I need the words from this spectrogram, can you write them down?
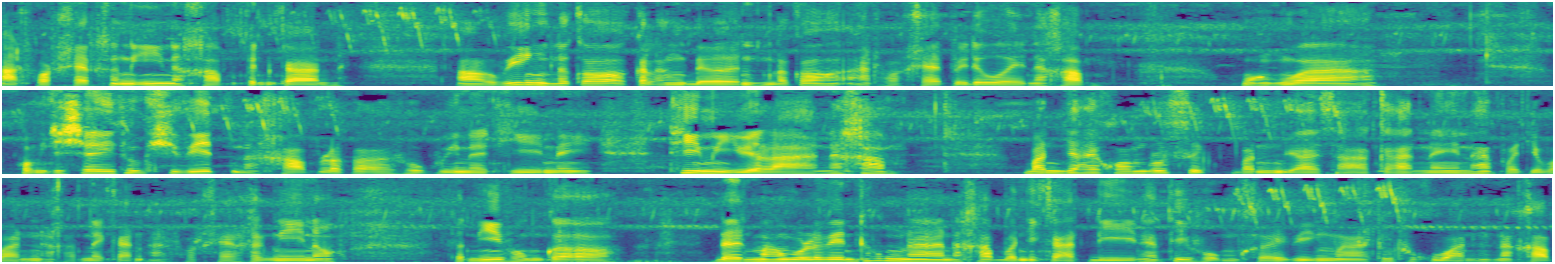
อัดพอดแคสต์ครั้งนี้นะครับ เป็นการเอาวิ่งแล้วก็กำลังเดินแล้วก็อัดพอดแคสต์ไปด้วยนะครับ หวังว่าผมจะใช้ทุกชีวิตนะครับ แล้วก็ทุกวินาทีในที่มีเวลานะครับ บรรยายความรู้สึกบรรยายสถานการณ์ในหน้าปัจจุบันนะครับ ในการอัดพอดแคสต์ครั้งนี้เนาะตอนนี้ผมก็เดินมาบริเวณทุ่งนานะครับ บรรยากาศดีนะที่ผมเคยวิ่งมาทุกๆวันนะครับ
